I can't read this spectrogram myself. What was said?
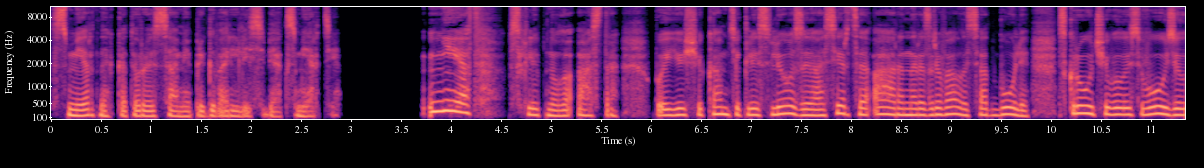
Смертных, которые сами приговорили себя к смерти. «Нет!» — всхлипнула Астра. По ее щекам текли слезы, а сердце Аарона разрывалось от боли, скручивалось в узел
